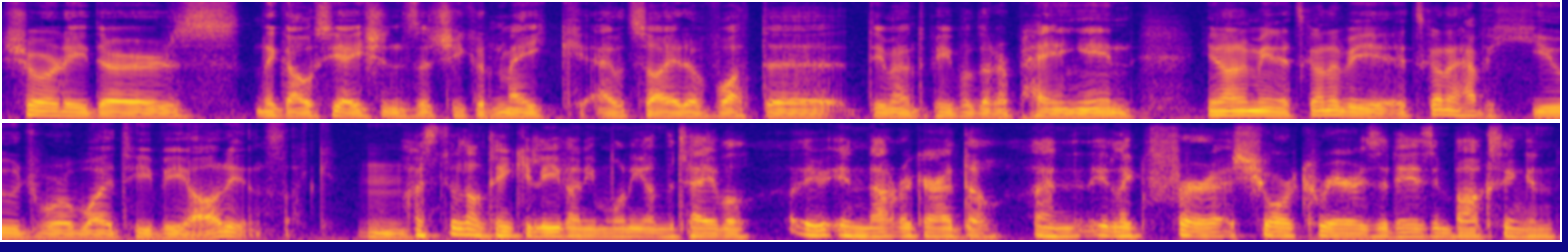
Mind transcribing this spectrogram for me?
surely there's negotiations that she could make outside of what the the amount of people that are paying in. You know what I mean? It's going to be it's going to have a huge worldwide TV audience. Like, mm. I still don't think you leave any money on the table in that regard, though. And like for a short career as it is in boxing, and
